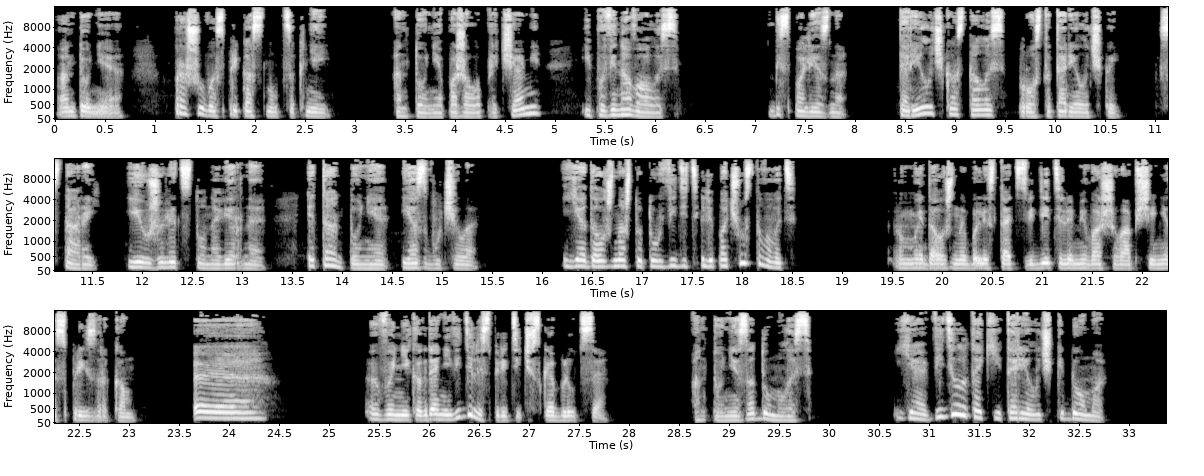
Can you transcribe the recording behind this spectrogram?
Антония, прошу вас прикоснуться к ней. Антония пожала плечами и повиновалась. Бесполезно. Тарелочка осталась просто тарелочкой, старой, ей уже лет сто, наверное. Это Антония и озвучила. Я должна что-то увидеть или почувствовать? Мы должны были стать свидетелями вашего общения с призраком. Э, вы никогда не видели спиритическое блюдце? Антония задумалась. Я видела такие тарелочки дома.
